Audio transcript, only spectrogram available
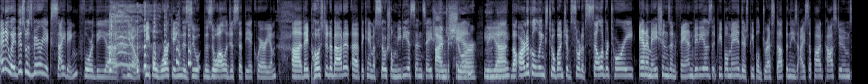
anyway, this was very exciting for the uh, you know people working the zoo the zoologists at the aquarium. Uh, they posted about it. Uh, it became a social media sensation I'm in Japan. Sure. The uh, mm-hmm. the article links to a bunch of sort of celebratory animations and fan videos videos that people made. There's people dressed up in these isopod costumes.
